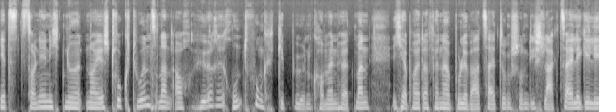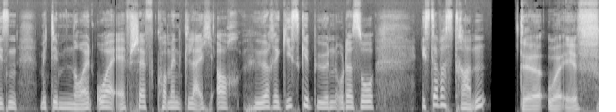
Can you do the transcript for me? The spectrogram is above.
Jetzt sollen ja nicht nur neue Strukturen, sondern auch höhere Rundfunkgebühren kommen, hört man. Ich habe heute auf einer Boulevardzeitung schon die Schlagzeile gelesen, mit dem neuen ORF-Chef kommen gleich auch höhere Gießgebühren oder so. Ist da was dran? Der ORF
